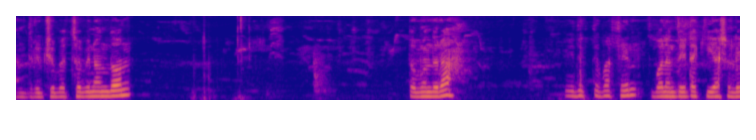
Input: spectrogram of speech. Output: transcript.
আন্তরিক শুভেচ্ছা, অভিনন্দন। তো বন্ধুরা, এই দেখতে পাচ্ছেন, বলেন তো এটা কি আসলে?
